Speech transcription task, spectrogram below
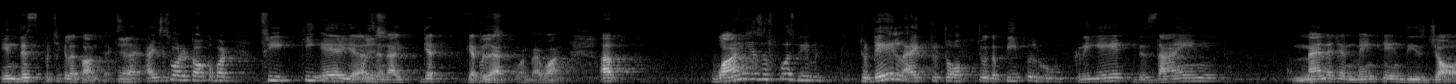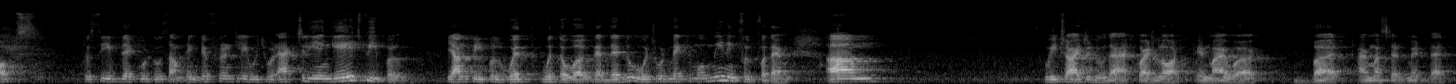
in this particular context. Yeah. I, I, just want to talk about three key areas Please. and I'll get, get Please. to that one by one. Uh, one is, of course, we would today like to talk to the people who create, design, manage and maintain these jobs to see if they could do something differently which would actually engage people, young people with, with the work that they do, which would make it more meaningful for them. Um, we try to do that quite a lot in my work, but I must admit that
